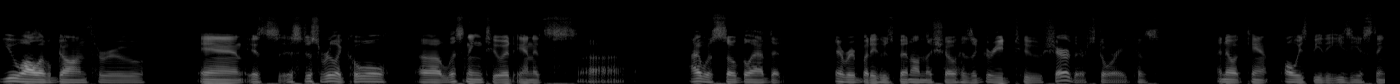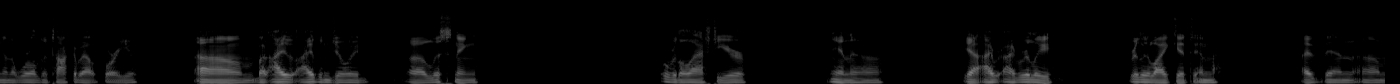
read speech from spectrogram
you all have gone through, and it's it's just really cool uh, listening to it. And it's uh, I was so glad that everybody who's been on the show has agreed to share their story because I know it can't always be the easiest thing in the world to talk about for you, um, but I I've enjoyed uh, listening over the last year, and uh, yeah, I I really really like it, and I've been um,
